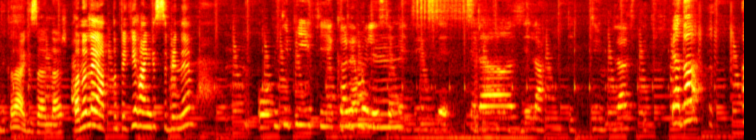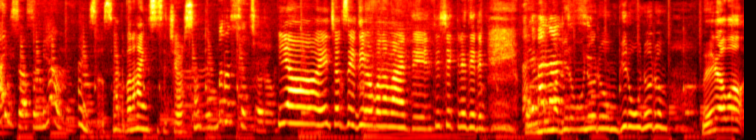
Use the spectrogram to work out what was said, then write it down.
Ne kadar güzeller. Bana ne yaptın peki? Hangisi benim? O piti piti karameli sevicisi. Terazi lastik, dim lastik. Ya da hangisi olsun biliyor musun? Hangisi olsun? Hadi bana hangisini seçiyorsun? Bunu seçiyorum. Ya en çok sevdiğimi bana verdin. Teşekkür ederim. Ben bununla bir oynarım, bir oynarım. Merhaba, Ama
